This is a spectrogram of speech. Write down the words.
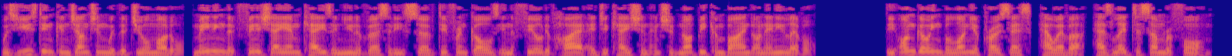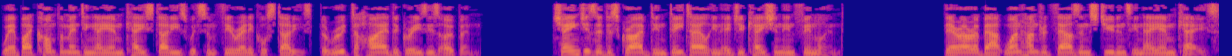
was used in conjunction with the dual model, meaning that Finnish AMKs and universities serve different goals in the field of higher education and should not be combined on any level. The ongoing Bologna process, however, has led to some reform, whereby complementing AMK studies with some theoretical studies, the route to higher degrees is open. Changes are described in detail in Education in Finland. There are about 100,000 students in AMKs.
